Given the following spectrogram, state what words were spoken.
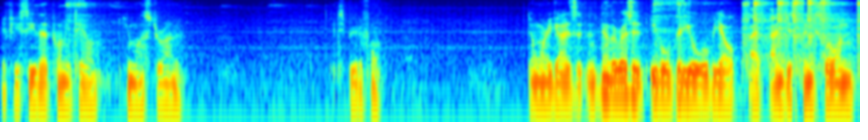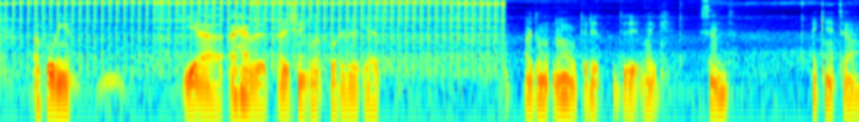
If you see that ponytail, you must run. It's beautiful. Don't worry guys, another Resident Evil video will be out. I, I've just been slow on uploading it. Yeah, I have it, I just ain't uploaded it yet. I don't know, did it, did it like, send? I can't tell.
